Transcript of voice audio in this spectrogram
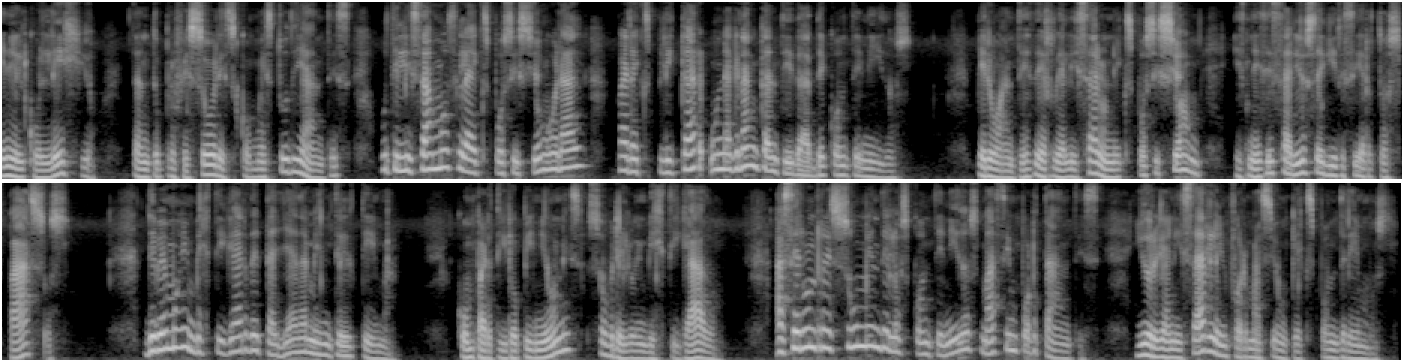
En el colegio, tanto profesores como estudiantes, utilizamos la exposición oral para explicar una gran cantidad de contenidos. Pero antes de realizar una exposición es necesario seguir ciertos pasos. Debemos investigar detalladamente el tema, compartir opiniones sobre lo investigado, hacer un resumen de los contenidos más importantes y organizar la información que expondremos.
